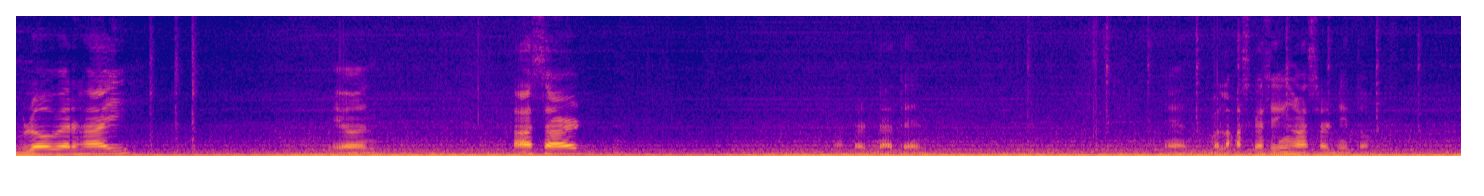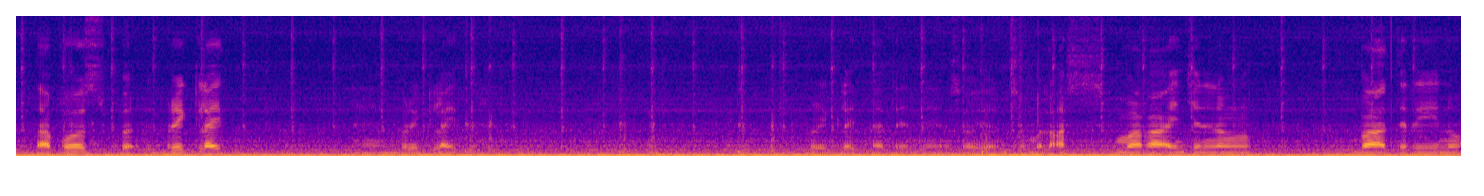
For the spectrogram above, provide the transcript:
Blower high. Yun. Hazard. Hazard natin. Ayan. Malakas kasi yung hazard nito. Tapos, brake light. Ayan, brake light. Brake light natin. Ayan. So, yun. So, malakas. Kumakain siya ng battery, no?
